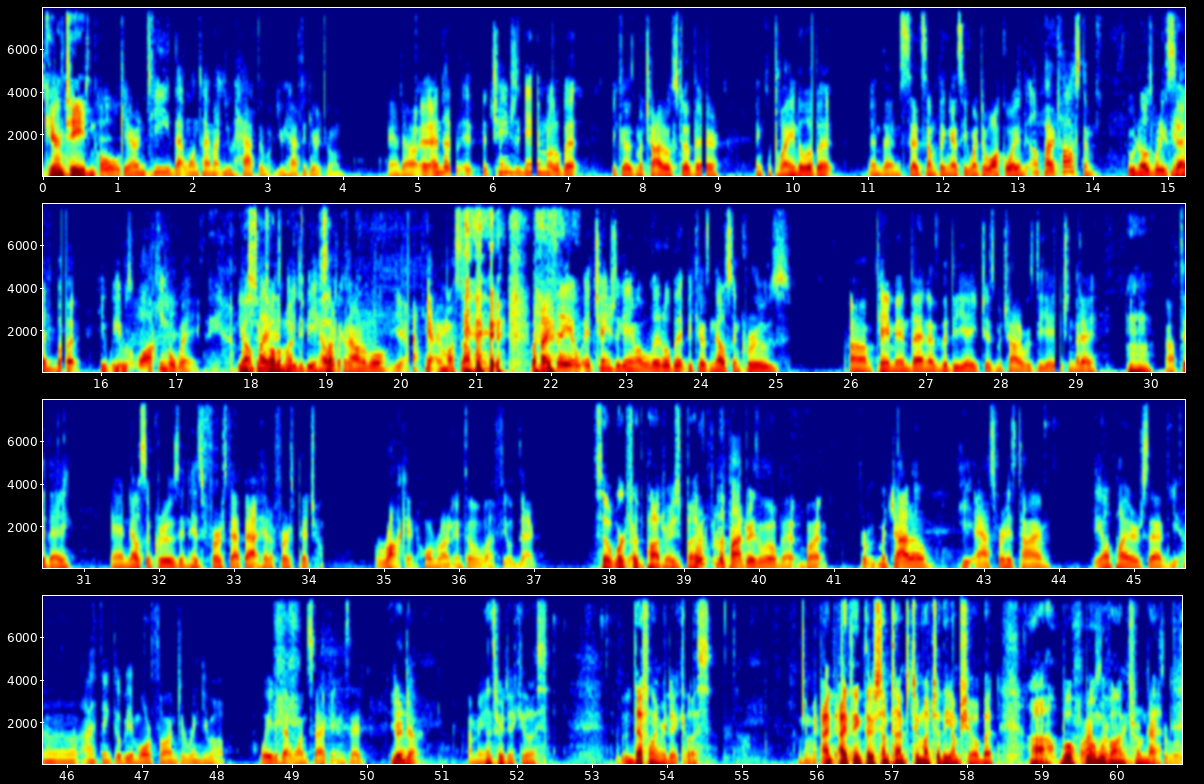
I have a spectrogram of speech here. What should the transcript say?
Guaranteed. told guaranteed that one timeout, you have to you have to give it to him. And uh, it ended up it, it changed the game a little bit because Machado stood there and complained a little bit, and then said something as he went to walk away, and the umpire tossed him. Who knows what he Yeah. said, but he he was walking away. The Must umpires called him a need to be held sucker. accountable. Yeah, yeah, it must something. but I say it, it changed the game a little bit because Nelson Cruz um, came in then as the DH, as Machado was DH in the day hmm uh, today, and Nelson Cruz in his first at bat hit a first pitch rocket home run into the left field deck. So it worked for the Padres, but Worked for the Padres a little bit, but for Machado, he asked for his time. The umpire said, "Y- uh, "I think it'll be more fun to ring you up." Waited that one second and said, "You're Yeah. done." I mean, That's ridiculous. Definitely ridiculous. I mean, I, I think there's sometimes too much of the ump show, but uh, we'll oh, we'll move on from that. Absolutely.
